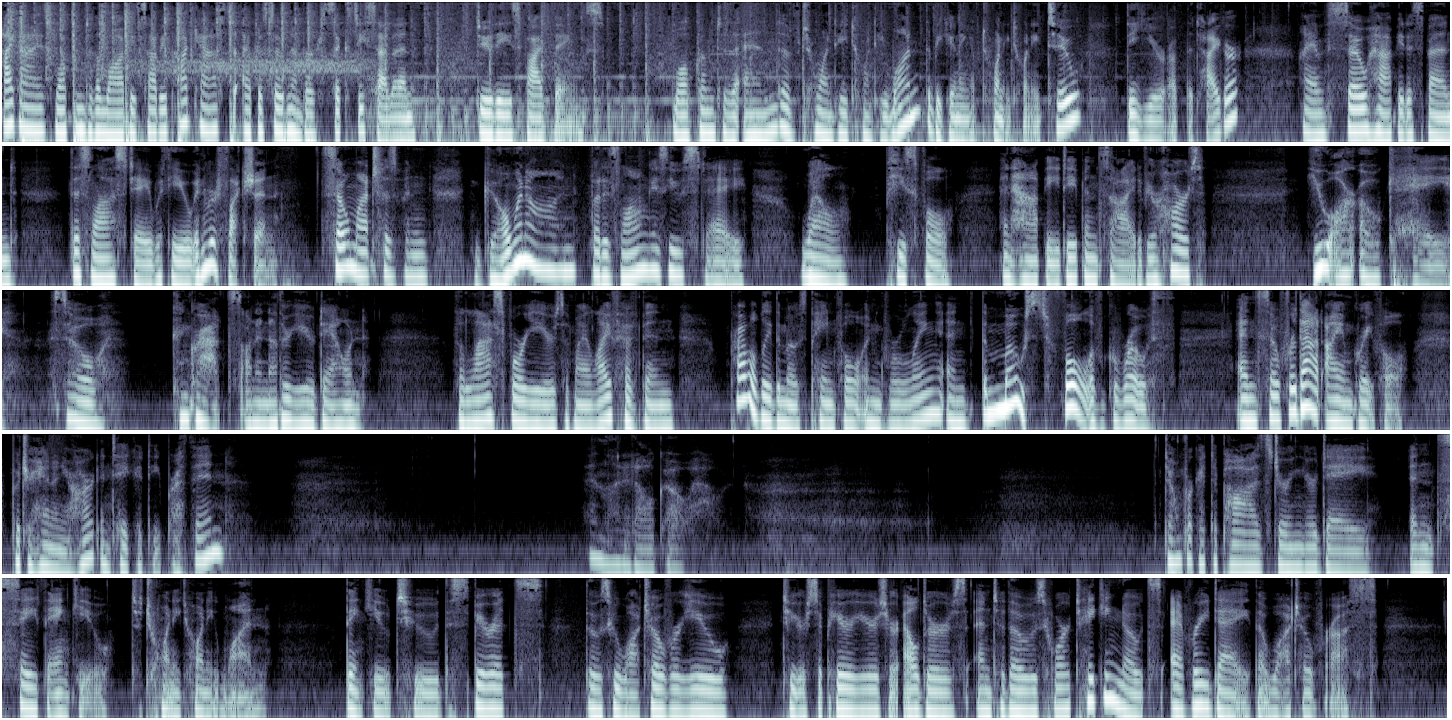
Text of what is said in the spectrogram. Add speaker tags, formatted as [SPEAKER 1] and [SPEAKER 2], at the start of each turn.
[SPEAKER 1] Hi, guys. Welcome to the Wabi Sabi podcast, episode number 67. Do these five things. Welcome to the end of 2021, the beginning of 2022, the year of the tiger. I am so happy to spend this last day with you in reflection. So much has been going on, but as long as you stay well, peaceful, and happy deep inside of your heart, you are okay. So, congrats on another year down. The last four years of my life have been probably the most painful and grueling and the most full of growth. And so, for that, I am grateful. Put your hand on your heart and take a deep breath in. And let it all go out. Don't forget to pause during your day and say thank you to 2021. Thank you to the spirits, those who watch over you, to your superiors, your elders, and to those who are taking notes every day that watch over us.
